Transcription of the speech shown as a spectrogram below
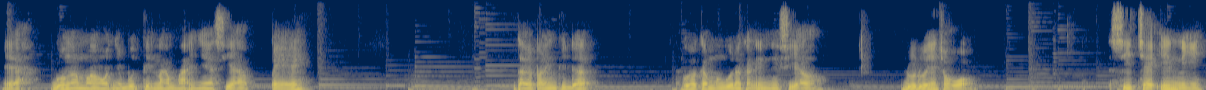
Ya gue nggak mau nyebutin namanya siapa tapi paling tidak gue akan menggunakan inisial. Dua-duanya cowok. Si C ini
